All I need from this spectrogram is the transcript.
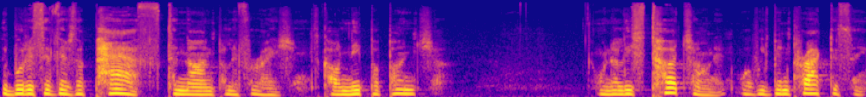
the Buddha said there's a path to non proliferation. It's called Nippapancha. I want to at least touch on it, what we've been practicing.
